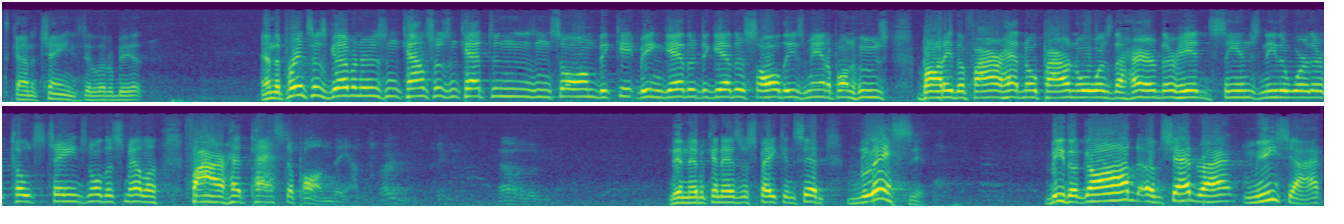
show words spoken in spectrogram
It's kind of changed a little bit. And the princes, governors, and counselors, and captains, and so on, being gathered together, saw these men upon whose body the fire had no power, nor was the hair of their head singed, neither were their coats changed, nor the smell of fire had passed upon them. Then Nebuchadnezzar spake and said, Blessed be the God of Shadrach, Meshach,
